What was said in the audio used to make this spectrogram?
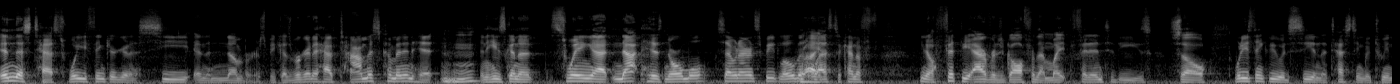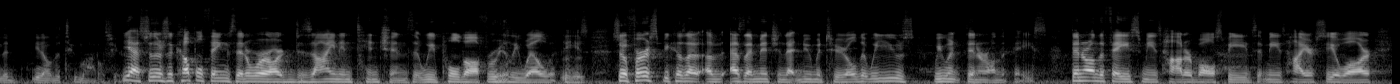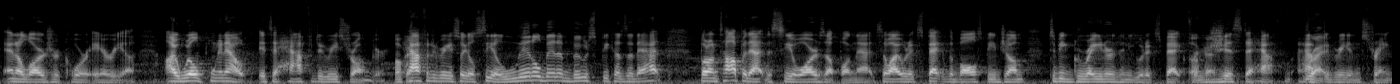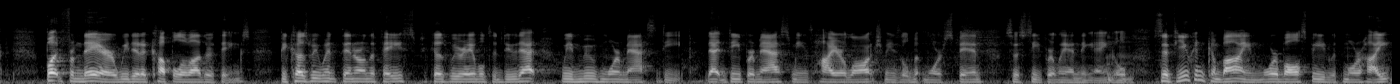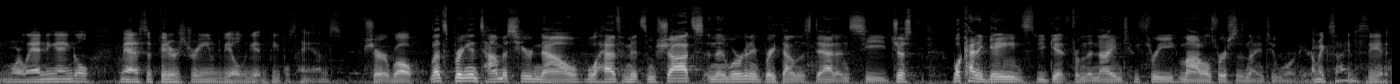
in this test, what do you think you're going to see in the numbers? Because we're going to have Thomas come in and hit, Mm-hmm. and he's going to swing at not his normal seven iron speed, a little bit Right. less to kind of, you know, fit the average golfer that might fit into these. So, what do you think we would see in the testing between the, you know, the two models here? Yeah, so there's a couple things that were our design intentions that we pulled off really well with these. So first, because I, as I mentioned, that new material that we use, we went thinner on the face. Thinner on the face means hotter ball speeds, it means higher COR and a larger core area. I will point out it's a half a degree stronger. Okay. Half a degree, so you'll see a little bit of boost because of that. But on top of that, the COR is up on that. So I would expect the ball speed jump to be greater than you would expect from Okay. just a half half Right. degree in strength. But from there, we did a couple of other things. Because we went thinner on the face, because we were able to do that, we moved more mass deep. That deeper mass means higher launch, means a little bit more spin, so steeper landing angle. Mm-hmm. So if you can combine more ball speed with more height, and more landing angle, man, it's a fitter's dream to be able to get in people's hands. Sure. Well, let's bring in Thomas here now. We'll have him hit some shots, and then we're going to break down this data and see just what kind of gains you get from the 923 models versus 921 here. I'm excited to see it.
